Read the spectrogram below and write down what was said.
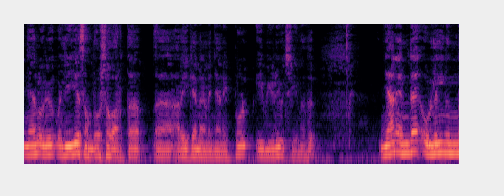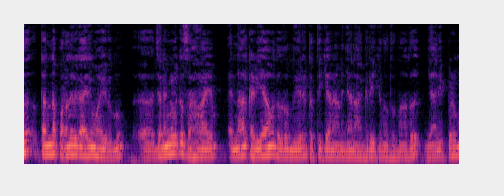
ഞാൻ ഒരു വലിയ സന്തോഷ വാർത്ത അറിയിക്കാനാണ് ഞാൻ ഇപ്പോൾ ഈ വീഡിയോ ചെയ്യുന്നത്. ഞാൻ എന്റെ ഉള്ളിൽ നിന്ന് തന്നെ പറഞ്ഞൊരു കാര്യമായിരുന്നു. ജനങ്ങൾക്ക് സഹായം എന്നാൽ കഴിയാവുന്ന വിധം നേരിട്ടെത്തിക്കാനാണ് ഞാൻ ആഗ്രഹിക്കുന്നതെന്ന് അത് ഞാൻ ഇപ്പോഴും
